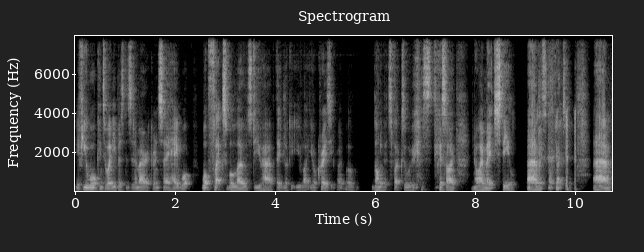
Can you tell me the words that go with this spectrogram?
If you walk into any business in America and say, hey, what, what flexible loads do you have? They'd look at you like you're crazy, right? Well, none of it's flexible because, because I, you know, I make steel. Um, it's not flexible. um,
